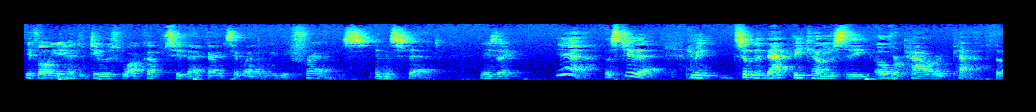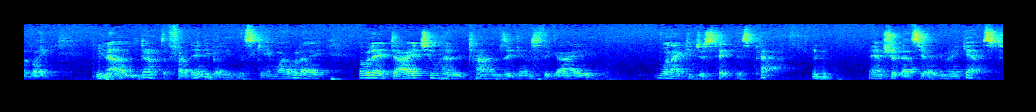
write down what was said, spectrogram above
if all you had to do was walk up to that guy and say, "Why don't we be friends Mhm. instead?" and he's like, "Yeah, let's do that." I mean, suddenly that becomes the overpowered path of like, you Mhm. know, you don't have to fight anybody in this game. Why would I? Why would I die two hundred times against the guy when I could just take this path? Mhm. And I'm sure that's the argument against.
